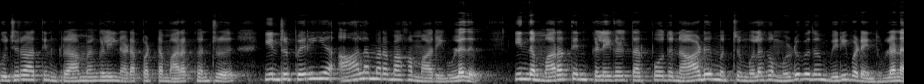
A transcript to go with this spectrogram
குஜராத்தின் கிராமங்களில் நடப்பட்ட மரக்கன்று இன்று பெரிய ஆலமரமாக மாறியுள்ளது. இந்த மரத்தின் கிளைகள் தற்போது நாடு மற்றும் உலகம் முழுவதும் விரிவடைந்துள்ளன.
